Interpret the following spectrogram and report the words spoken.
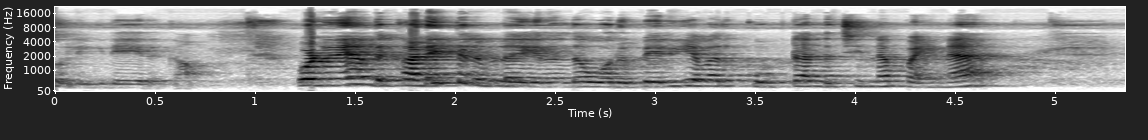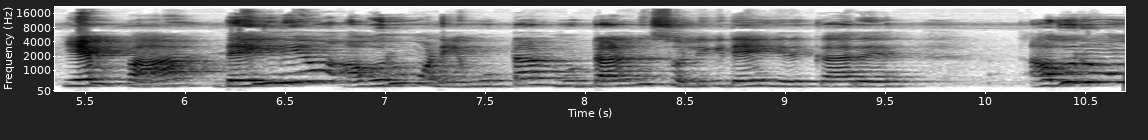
சொல்லிக்கிட்டே இருக்கான். உடனே அந்த கடைத்தெருவில் இருந்த ஒரு பெரியவர் கூப்பிட்டு அந்த சின்ன பையனை ஏன்பா டெய்லியும் அவரும் உன்னைய முட்டாள் முட்டாள்னு சொல்லிக்கிட்டே இருக்காரு. அவரும்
